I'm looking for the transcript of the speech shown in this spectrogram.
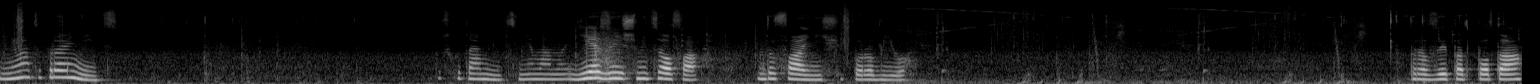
Nie ma tu prawie nic. Pod nic nie ma. No Jezu, jeszcze mi cofa. No to fajnie się porobiło. Dobra, wypad pota.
